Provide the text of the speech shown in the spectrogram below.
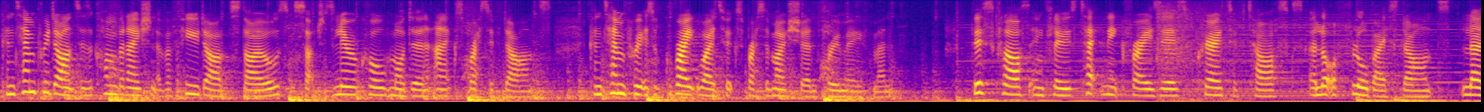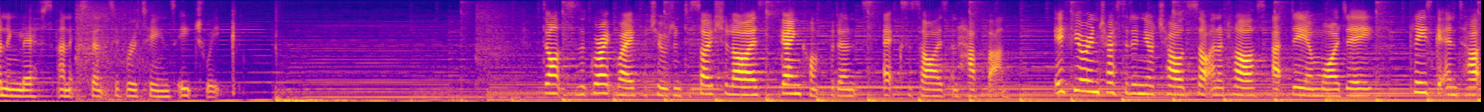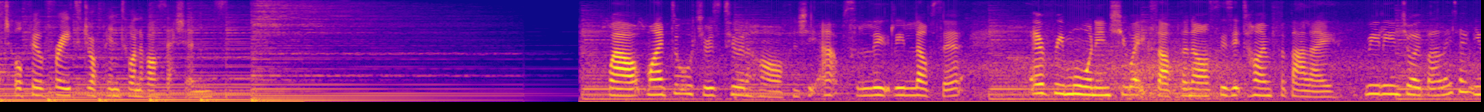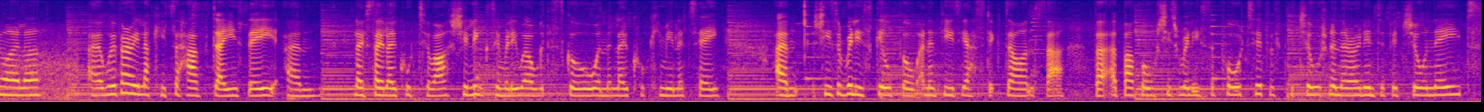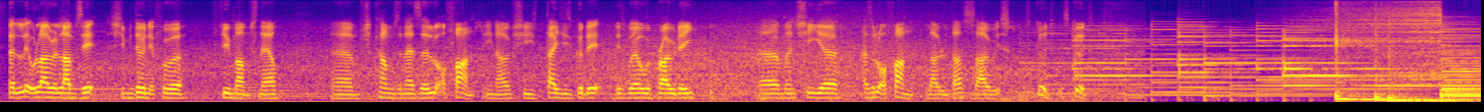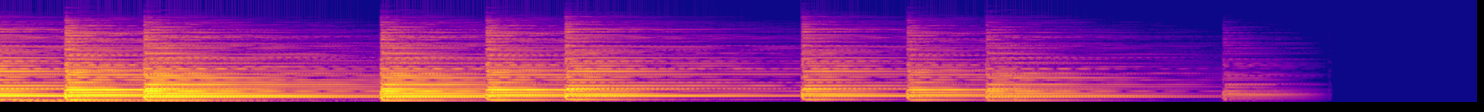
Contemporary dance is a combination of a few dance styles, such as lyrical, modern, and expressive dance. Contemporary is a great way to express emotion through movement. This class includes technique phrases, creative tasks, a lot of floor based dance, learning lifts, and extensive routines each week. Dance is a great way for children to socialise, gain confidence, exercise and have fun. If you're interested in your child starting a class at DMYD, please get in touch or feel free to drop into one of our sessions. Wow, my daughter is two and a half and she absolutely loves it. Every morning she wakes up and asks, is it time for ballet? Really enjoy ballet, don't you, Isla? Uh, we're very lucky to have Daisy, um, so local to us. She links in really well with the school and the local community. Um, she's a really skillful and enthusiastic dancer, but above all, she's really supportive of the children and their own individual needs. Little Lola loves it. She's been doing it for a few months now. Um, she comes and has a lot of fun. You know, she's Daisy's good at it as well with Brody, um, and she uh, has a lot of fun. Lola does, so it's, it's good. It's good.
